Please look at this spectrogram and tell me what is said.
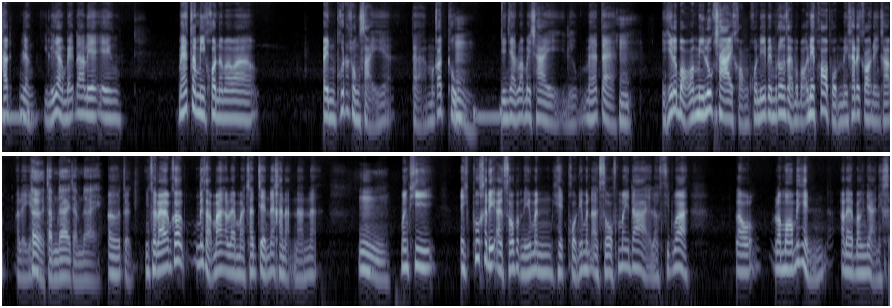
คัดอย่างหรืออย่างแบ็กดาเรียเอง แม้จะมีคนเอามามาเป็นผู้ต้องสงสัยอะแต่มันก็ถูกอืมยืนยันว่าไม่ใช่ หรือแม้แต่ อืมอย่างที่เราบอกว่ามีลูกชายของคนนี้เป็นผู้ต้องสงสัยมาบอกนี่พ่อผมเป็นฆาตกรเองครับอะไรเงี้เอยอจำได้จำได้ เออแต่อินเทอร์เน็ตก็ไม่สามารถอะไรมาชัดเจนได้ขนาดนั้นน่ะ อืม บางทีไอ้ผู้คดีอันโซฟแบบนี้มันเหตุผลที่มันอันโซฟไม่ได้ เราคิดว่าเราเรามองไม่เห็นอะไรบางอย่างในค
